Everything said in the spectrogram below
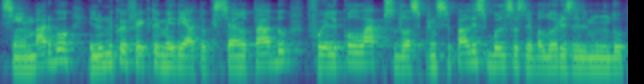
Sin embargo, el único efecto inmediato que se ha notado fue el colapso de las principales bolsas de valores del mundo,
